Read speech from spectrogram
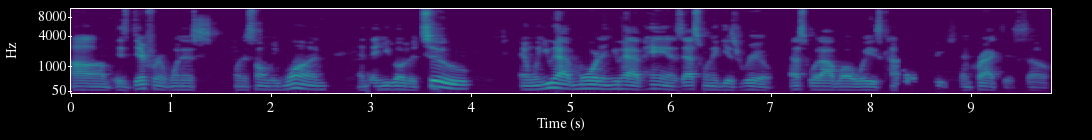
um, is different when it's when it's only one and then you go to two. And when you have more than you have hands that's when it gets real. That's what i've always kind of preached and practiced. So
